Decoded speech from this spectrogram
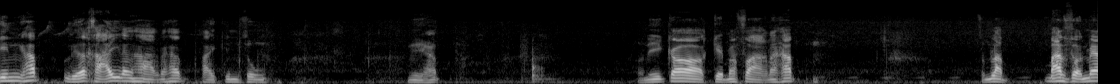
กินครับ เหลือขายอีกต่างหากนะครับไผ่กิมซุง นี่ครับวันนี้ก็เก็บมาฝากนะครับสำหรับบ้านสวนแม่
